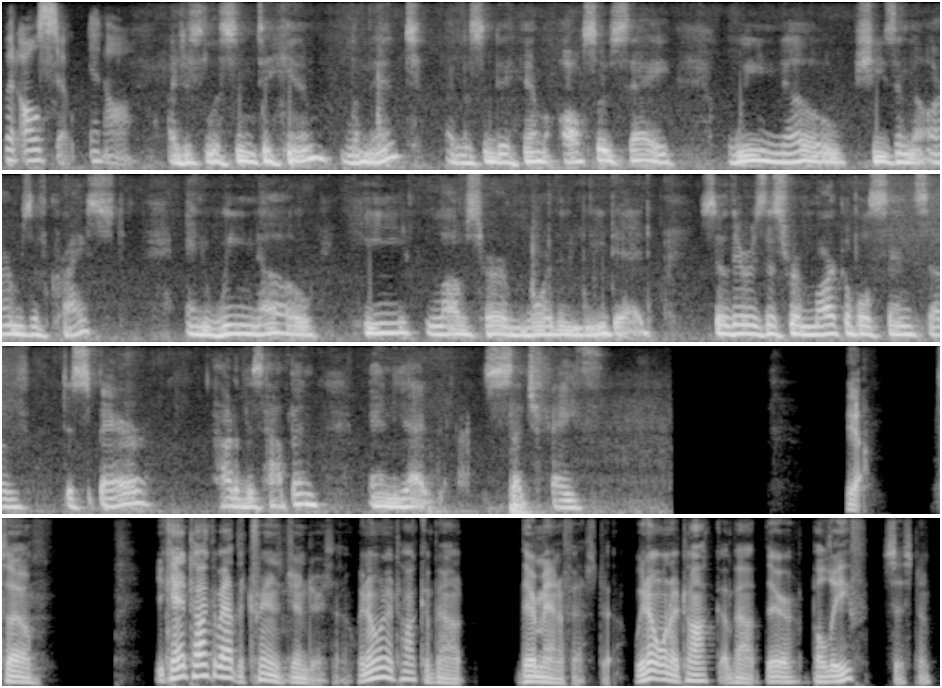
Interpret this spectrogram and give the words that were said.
but also in awe. I just listened to him lament. I listened to him also say, we know she's in the arms of Christ and we know he loves her more than we did. So there was this remarkable sense of despair. How did this happen? And yet, such faith. So you can't talk about the transgenders, though. We don't want to talk about their manifesto. We don't want to talk about their belief system.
